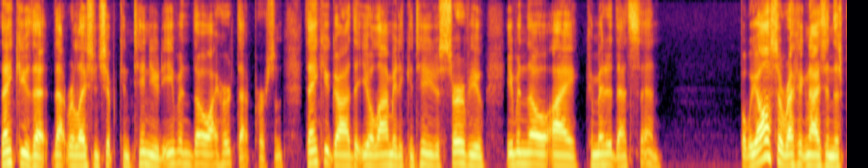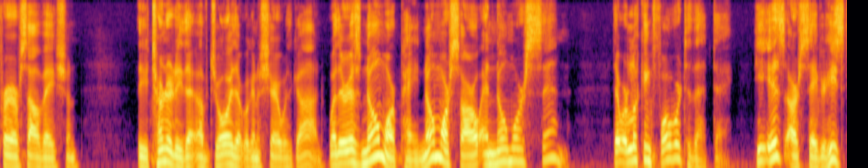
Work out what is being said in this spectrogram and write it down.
Thank you that that relationship continued even though I hurt that person. Thank you, God, that you allow me to continue to serve you even though I committed that sin. But we also recognize in this prayer of salvation the eternity that, of joy that we're going to share with God, where there is no more pain, no more sorrow, and no more sin, that we're looking forward to that day. He is our Savior. He's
